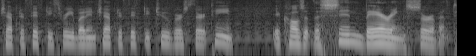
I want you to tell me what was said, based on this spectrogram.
chapter 53, but in chapter 52, verse 13, it calls it the sin-bearing servant.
